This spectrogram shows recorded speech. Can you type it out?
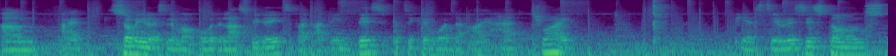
Um, I had so many nasi lemak over the last few days, but I think this particular one that I had tried, PST resistance.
